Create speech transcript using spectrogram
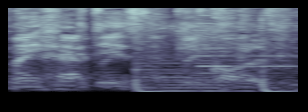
My heart is cold.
